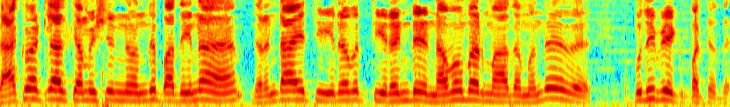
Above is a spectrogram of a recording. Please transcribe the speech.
பேக்வர்ட் கிளாஸ் கமிஷன் வந்து பாத்தீங்கன்னா ரெண்டாயிரத்தி இருபத்தி ரெண்டு நவம்பர் மாதம் வந்து புதுப்பிக்கப்பட்டது.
